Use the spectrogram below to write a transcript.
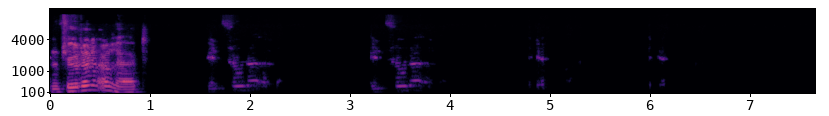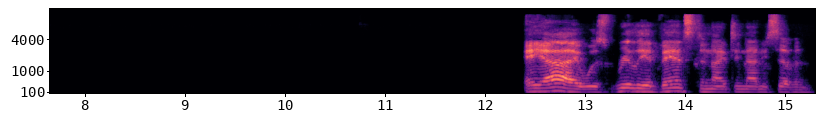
intruder alert. Intruder. Intruder. AI was really advanced in 1997.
